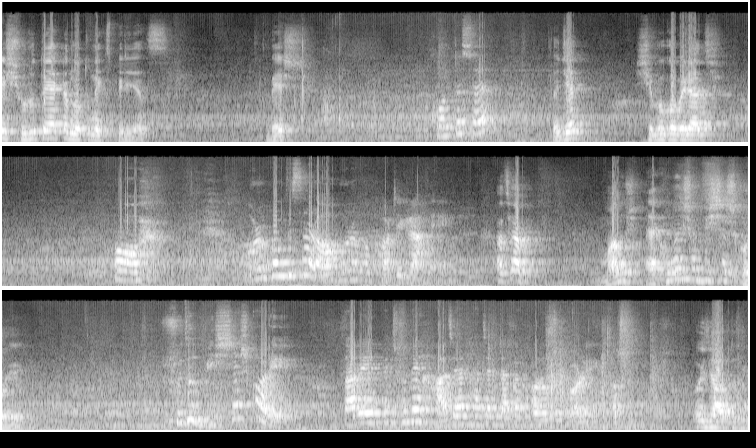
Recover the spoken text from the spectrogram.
চাকরির শুরুতে একটা নতুন এক্সপিরিয়েন্স বেশ। কোনটা স্যার? ওই যে শিব কবিরাজ। ও ওরকম তো স্যার অহরহ ঘটে গ্রামে। আচ্ছা মানুষ এখনও এসব বিশ্বাস করে? শুধু বিশ্বাস করে? তারা এর পেছনে হাজার হাজার টাকা খরচ করে। ওই যাও তুমি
